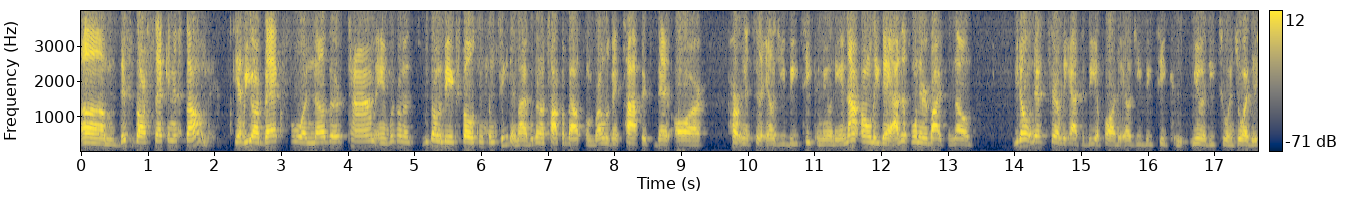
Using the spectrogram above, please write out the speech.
Um, this is our second installment. Yes. We are back for another time, and we're gonna we're gonna be exposing some tea tonight. We're gonna talk about some relevant topics that are pertinent to the LGBT community, and not only that, I just want everybody to know you don't necessarily have to be a part of the LGBT community to enjoy this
